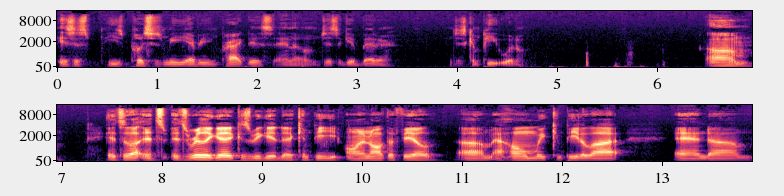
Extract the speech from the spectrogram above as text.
it's just he pushes me every practice and um, just to get better, just compete with him. Um, it's a, it's it's really good because we get to compete on and off the field. Um, at home, we compete a lot, and um,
